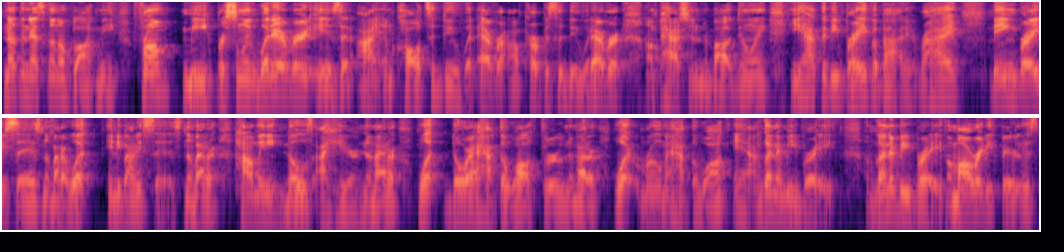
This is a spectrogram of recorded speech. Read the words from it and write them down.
nothing that's going to block me from me pursuing whatever it is that I am called to do, whatever I'm purpose to do, whatever I'm passionate about doing. You have to be brave about it, right? Being brave says no matter what anybody says, no matter how many no's I hear, no matter what door I have to walk through, no matter what room I have to walk in, I'm going to be brave. I'm going to be brave. I'm already fearless.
